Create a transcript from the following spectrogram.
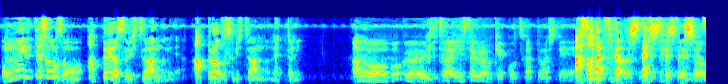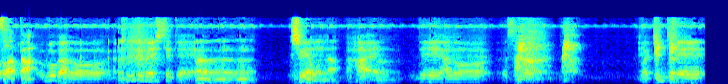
思い出ってそもそもアップデートする必要あんのみたいな。アップロードする必要あんのネットに。あの僕実はインスタグラム結構使ってまして。あそうだそうだしてしてしてしてそう。だったわ。僕あの筋トレしてて、うんうんうん。趣味やもんな。はい、であのその、まあ、筋トレ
